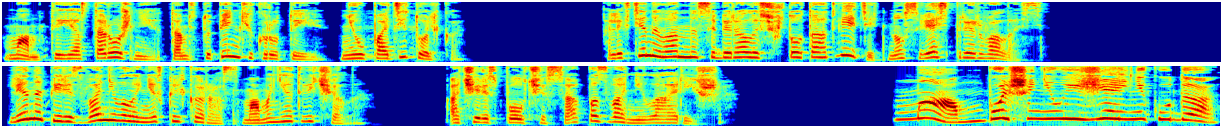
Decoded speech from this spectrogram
«Мам, ты осторожнее, там ступеньки крутые, не упади только». Алевтина Ивановна собиралась что-то ответить, но связь прервалась. Лена перезванивала несколько раз, мама не отвечала. А через полчаса позвонила Ариша. «Мам, больше не уезжай никуда!»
